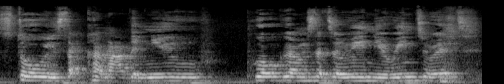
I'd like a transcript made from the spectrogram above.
stories that come out, the new programs that are in, you're into it.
